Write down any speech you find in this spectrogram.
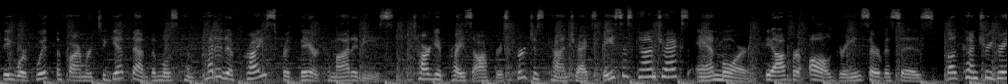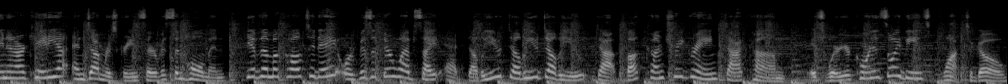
They work with the farmer to get them the most competitive price for their commodities. Target Price offers purchase contracts, basis contracts, and more. They offer all grain services. Buck Country Grain in Arcadia and Dummer's Grain Service in Holmen. Give them a call today or visit their website at www.buckcountrygrain.com. It's where your corn and soybeans want to go.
